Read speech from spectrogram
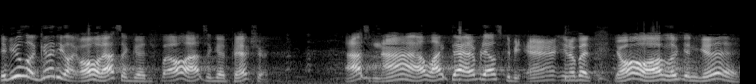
If you look good, you're like, oh, that's a good, oh, that's a good picture. That's nice. I like that. Everybody else could be, eh, you know, but oh, I'm looking good.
